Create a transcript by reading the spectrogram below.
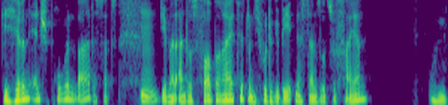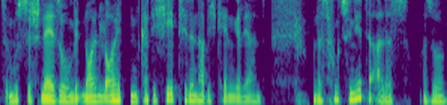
Gehirn entsprungen war. Das hat mhm. jemand anderes vorbereitet und ich wurde gebeten, es dann so zu feiern. Und musste schnell so mit neuen Leuten, Katechetinnen habe ich kennengelernt. Und das funktionierte alles. Also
